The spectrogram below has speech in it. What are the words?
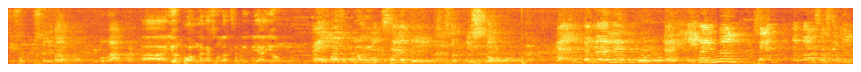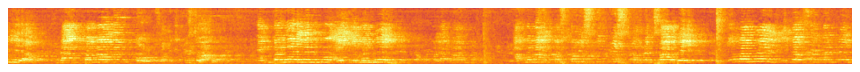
Si Kristo ito, di ba ba? ah, yun po ang nakasulat sa Biblia. Yung Kailan po nagsabi si Kristo na ang pangalan ko ay Emmanuel? Saan nabasa sa Biblia na ang pangalan ko, sabi ni Kristo ha, ang pangalan ko ay Emmanuel. Wala man. Ang mga apostolis ni Kristo nagsabi, Emmanuel, ikaw si Emmanuel.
